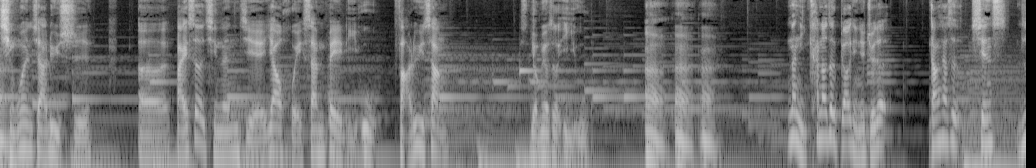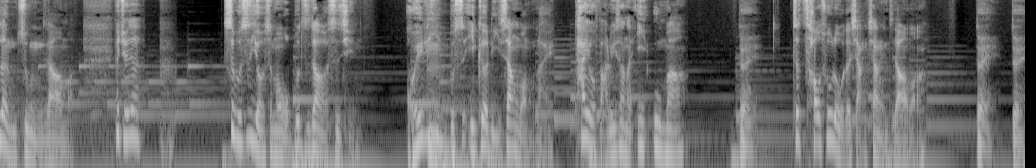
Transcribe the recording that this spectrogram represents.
请问一下律师，呃，白色情人节要回三倍礼物，法律上有没有这个义务？嗯嗯嗯，那你看到这个标题，你就觉得当下是先愣住，你知道吗？就觉得是不是有什么我不知道的事情？回礼不是一个礼尚往来，他有法律上的义务吗？对，这超出了我的想象，你知道吗？对对，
